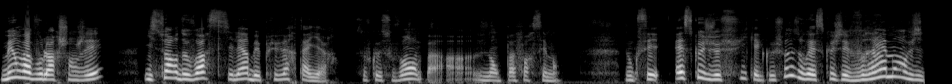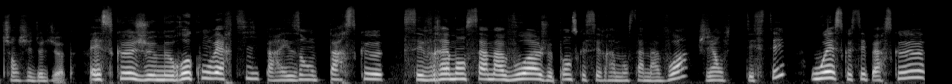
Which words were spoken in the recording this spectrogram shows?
Mais on va vouloir changer histoire de voir si l'herbe est plus verte ailleurs. Sauf que souvent, bah, non, pas forcément. Donc c'est est-ce que je fuis quelque chose ou est-ce que j'ai vraiment envie de changer de job? Est-ce que je me reconvertis par exemple parce que c'est vraiment ça ma voie, je pense que c'est vraiment ça ma voie, j'ai envie de tester? Ou est-ce que c'est parce que,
